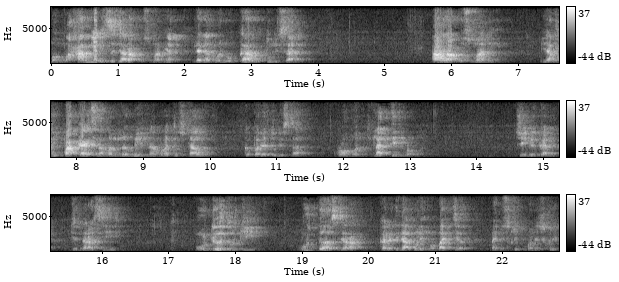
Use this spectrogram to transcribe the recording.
memahami sejarah Osmaniyah dengan menukar tulisan Arab Osmani yang dipakai selama lebih 600 tahun kepada tulisan Roman, Latin Roman. Sehingga kan generasi muda Turki buta sejarah kerana tidak boleh membaca manuskrip-manuskrip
